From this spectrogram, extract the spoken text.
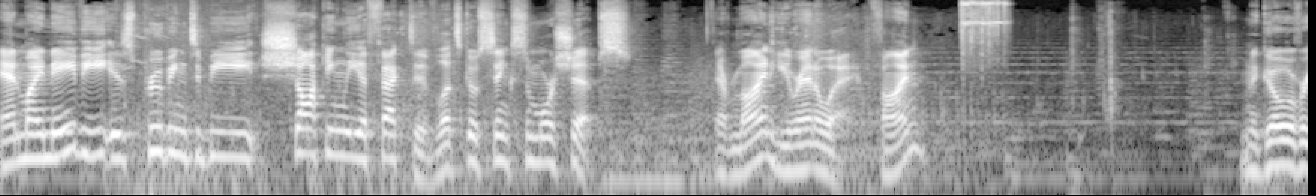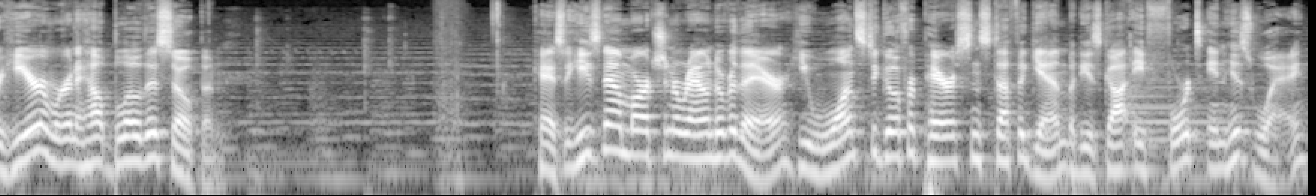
And my navy is proving to be shockingly effective. Let's go sink some more ships. Never mind, he ran away. Fine. I'm gonna go over here and we're gonna help blow this open. Okay, so he's now marching around over there. He wants to go for Paris and stuff again, but he's got a fort in his way.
